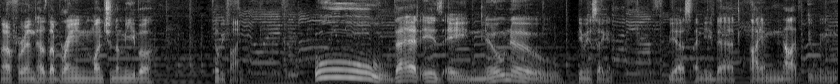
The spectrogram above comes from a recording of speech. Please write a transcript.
My friend has the brain munching amoeba. He'll be fine. Ooh, that is a no-no. Give me a second. Yes, I need that. I am not doing.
